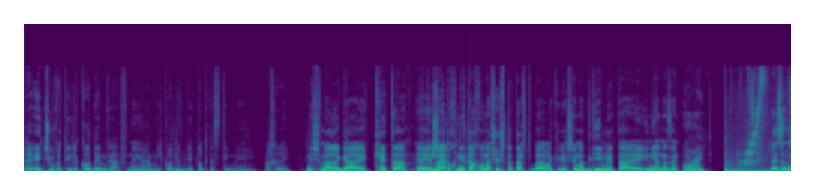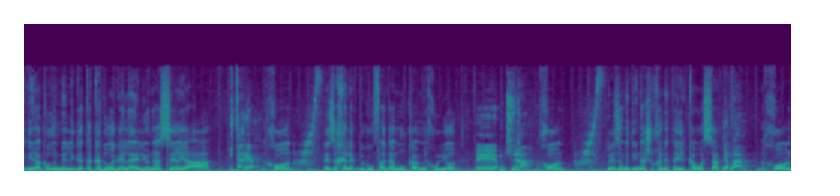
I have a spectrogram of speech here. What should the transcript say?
ראה תשובתי לקודם, וההפניה מקודם לפודקאסטים אה, אחרים. נשמע רגע אה, קטע אה, בבקשה. מהתוכנית האחרונה שהשתתפת בה, שמדגים את העניין הזה. אורייט. באיזו מדינה קוראים לליגת הכדורגל העליונה סריה A? איטליה, נכון. איזה חלק בגוף האדם מורכב מחוליות? אה, עמוד שדרה, נכון. באיזו מדינה שוכנת העיר קוואסקי? יפן. נכון.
